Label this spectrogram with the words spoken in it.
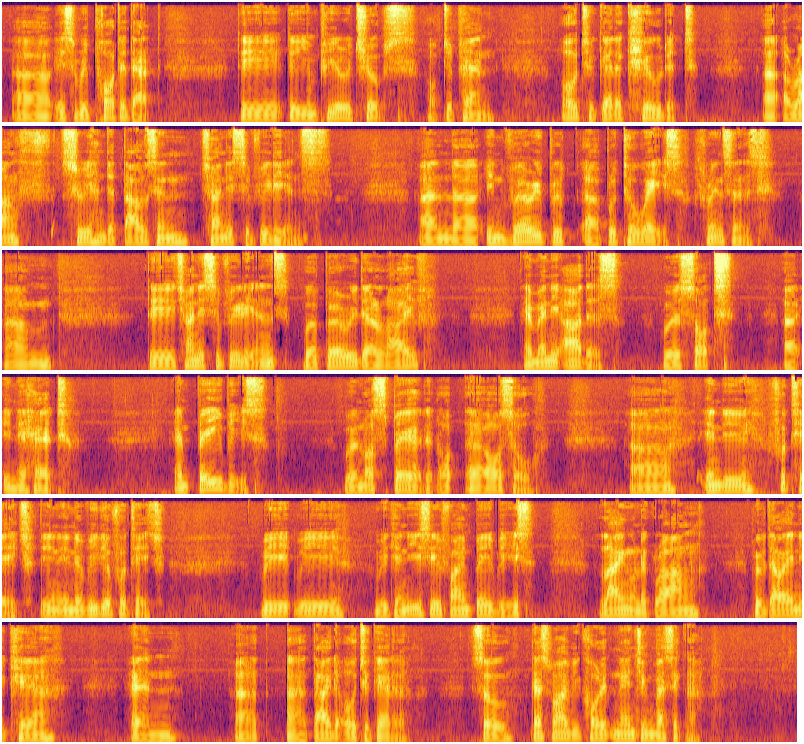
uh, it's reported that the, the imperial troops of Japan altogether killed it, uh, around 300,000 Chinese civilians. And uh, in very brut- uh, brutal ways. For instance, um, the Chinese civilians were buried alive, and many others were shot uh, in the head. And babies were not spared all, uh, also. Uh, in the footage, in, in the video footage, we, we, we can easily find babies lying on the ground without any care and uh, uh, died altogether. So that's why we call it Nanjing Massacre.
